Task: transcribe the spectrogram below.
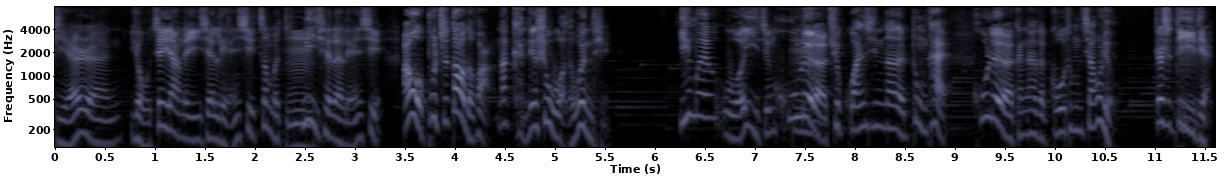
别人有这样的一些联系，这么密切的联系，而我不知道的话，那肯定是我的问题。因为我已经忽略了去关心他的动态，忽略了跟他的沟通交流，这是第一点。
